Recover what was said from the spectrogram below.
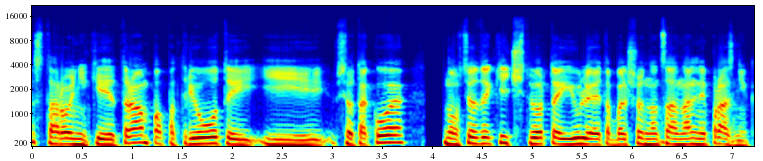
сторонники Трампа, патриоты и все такое, но все-таки 4 июля это большой национальный праздник.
